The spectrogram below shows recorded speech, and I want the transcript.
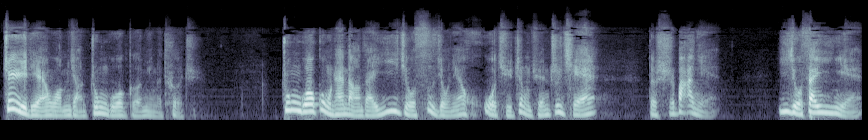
这一点我们讲中国革命的特质。中国共产党在一九四九年获取政权之前的十八年，一九三一年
